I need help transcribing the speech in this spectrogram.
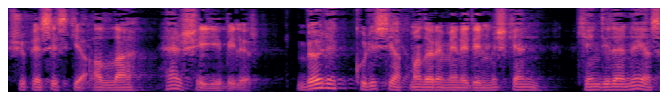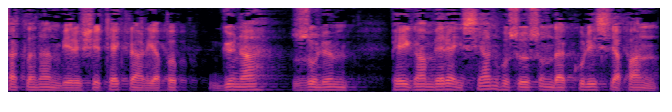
Şüphesiz ki Allah her şeyi bilir. Böyle kulis yapmaları men edilmişken kendilerine yasaklanan bir işi tekrar yapıp günah, zulüm, peygambere isyan hususunda kulis yapan,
